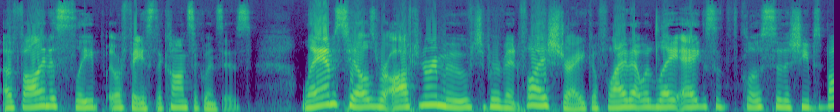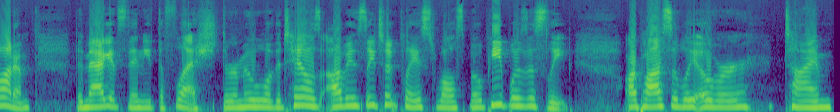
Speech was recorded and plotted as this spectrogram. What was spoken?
of falling asleep or face the consequences. Lamb's tails were often removed to prevent fly strike, a fly that would lay eggs close to the sheep's bottom. The maggots then eat the flesh. The removal of the tails obviously took place whilst Bo Peep was asleep, or possibly over time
